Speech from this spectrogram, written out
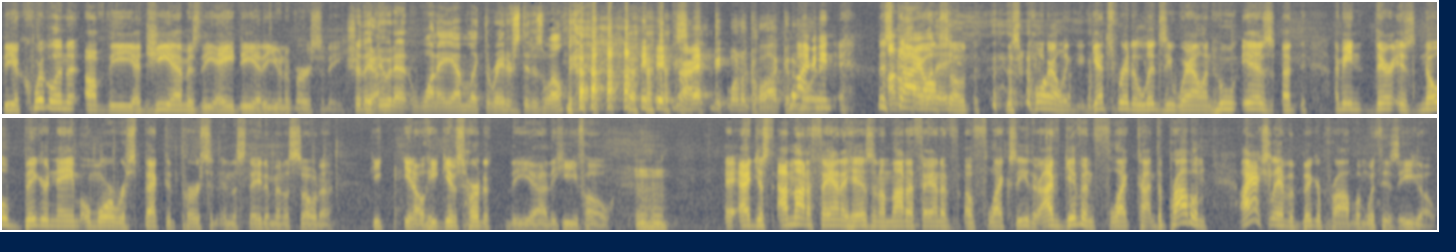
the equivalent of the uh, GM is the AD at a university. Should they Yeah. do it at 1 a.m. like the Raiders did as well? exactly. One o'clock in the Well, I mean, this On guy also, this Coyle gets rid of Lindsay Whalen, who is, a, I mean, there is no bigger name or more respected person in the state of Minnesota. He, you know, he gives her the the, uh, the heave ho. Mm-hmm. I I just, I'm not a fan of his, and I'm not a fan of, of Flex either. I've given Fleck time. The problem, I actually have a bigger problem with his ego,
